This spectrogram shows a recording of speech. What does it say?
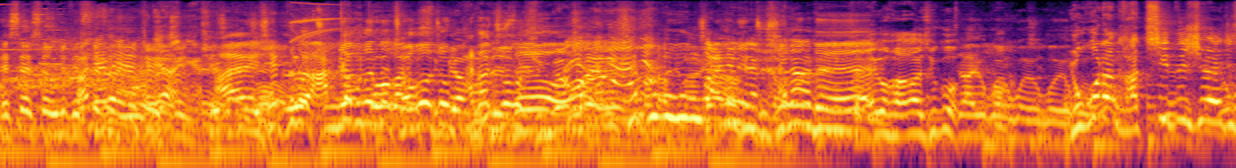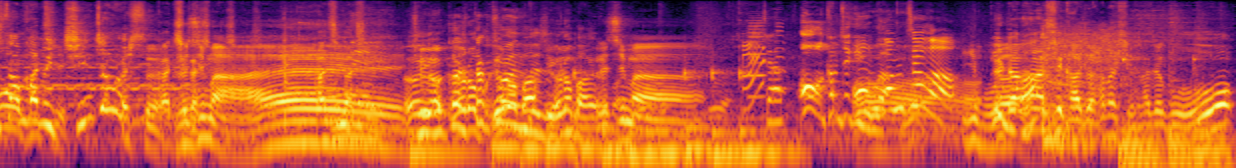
됐어 됐어 우리 됐어. 아니, 셰프가 준비한 건데 저거 좀 받아주세요. 셰프 보고 거 아니면 주시는데. 자 이거 가가지고 자 요거 요거 요거 요거랑 같이 드셔야지 쌈밥이 진짜 맛있어요. 그러지 마. 같이 같이. 저 여기까지 딱 들어봤는데 지금. 열어봐. 그러지 마. 어 깜짝이야. 어, 깜짝아. 일단 하나씩 가져 하나씩 가자고.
